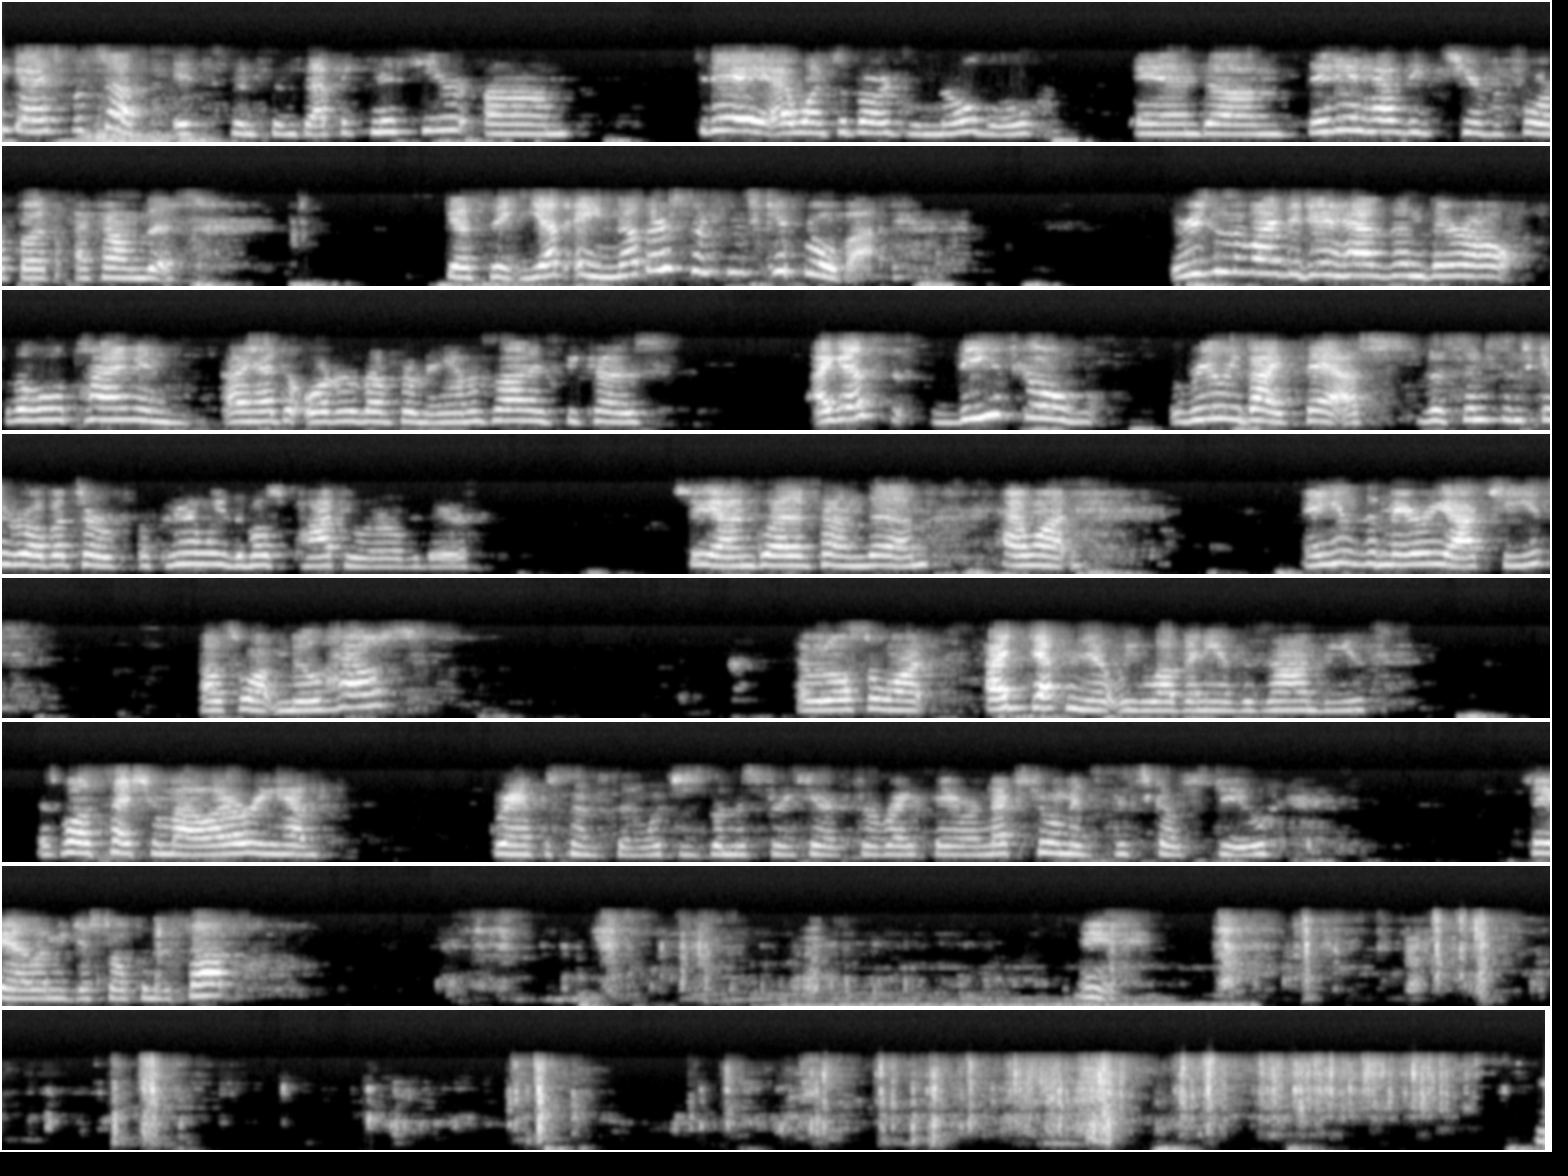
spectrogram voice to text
Hey guys, what's up? It's Simpsons Epicness here. Um, today I went to Barnes and Noble, and um, they didn't have these here before, but I found this. Guess it, yet another Simpsons Kidrobot. The reason why they didn't have them there all, the whole time, and I had to order them from Amazon, is because I guess these go really by fast. The Simpsons Kidrobots are apparently the most popular over there. So yeah, I'm glad I found them. I want any of the mariachis. I also want Milhouse. I would also want, I definitely love any of the zombies. As well as Sideshow Mel. I already have Grandpa Simpson, which is the mystery character right there. And next to him is Disco Stew. So yeah, let me just open this up. Yeah.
